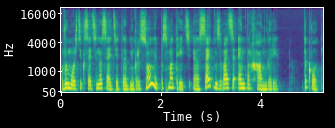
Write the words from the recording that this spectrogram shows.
Вы можете, кстати, на сайте это миграционный посмотреть. Э, сайт называется Enter Hungary. Так вот,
